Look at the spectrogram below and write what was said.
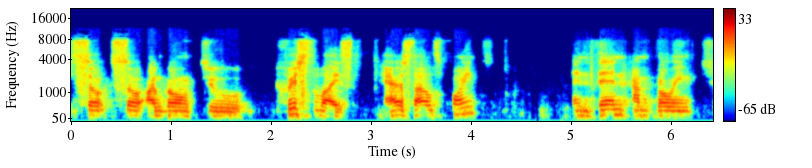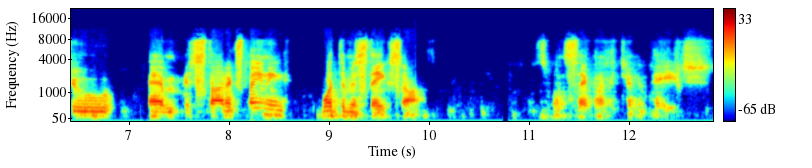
so so I'm going to crystallize Aristotle's point and then I'm going to um, start explaining what the mistakes are. Just one second, let me turn the page.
